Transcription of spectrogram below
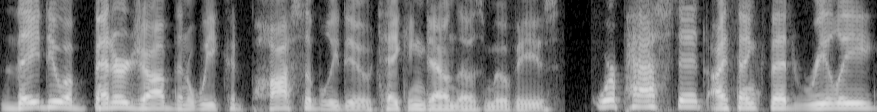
They do a better job than we could possibly do taking down those movies we're past it. I think that really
